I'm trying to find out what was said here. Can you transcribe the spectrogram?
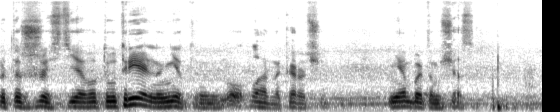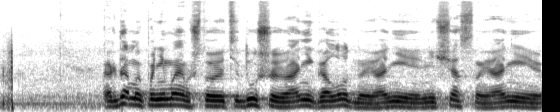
это жесть. Я вот, вот реально нет. Ну, ладно, короче. Не об этом сейчас. Когда мы понимаем, что эти души, они голодные, они несчастные, они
